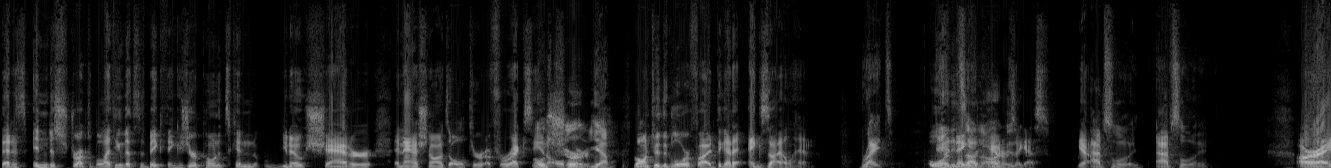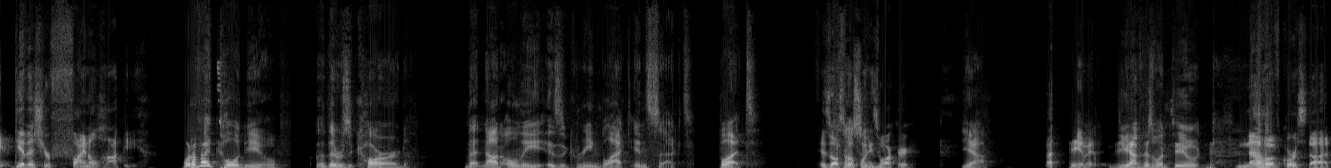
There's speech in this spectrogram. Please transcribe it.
that is indestructible. I think that's the big thing because your opponents can, you know, shatter an Ashnod's altar, a Phyrexian oh, sure, yeah. Bontu the glorified, they got to exile him, right? Or and negative counters, I guess. Yeah, absolutely, absolutely. All right, give us your final hoppy. What if I told you that there was a card that not only is a green black insect, but is also a planeswalker? Yeah. Damn it! Do you have this one too? no, of course not.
